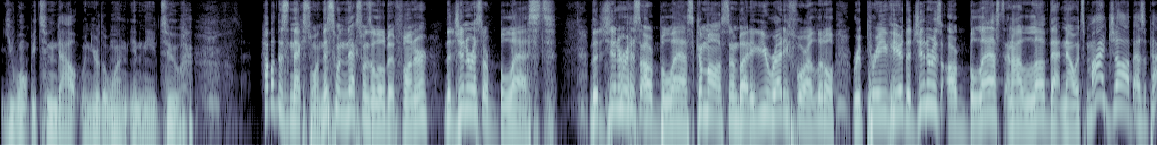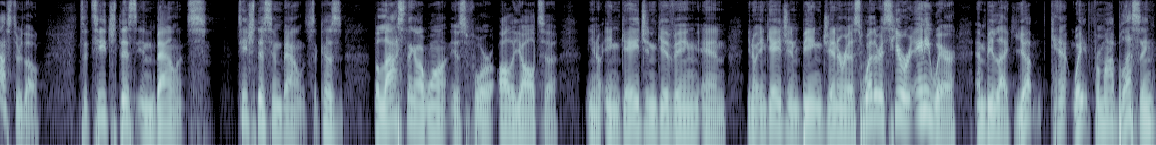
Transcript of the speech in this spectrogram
you won't be tuned out when you're the one in need too. How about this next one? This one next one's a little bit funner. The generous are blessed. The generous are blessed. Come on, somebody. You ready for a little reprieve here? The generous are blessed, and I love that. Now, it's my job as a pastor, though, to teach this in balance. Teach this in balance because the last thing I want is for all of y'all to, you know, engage in giving and, you know, engage in being generous, whether it's here or anywhere, and be like, yep, can't wait for my blessing.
